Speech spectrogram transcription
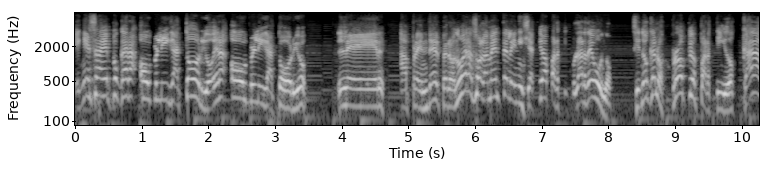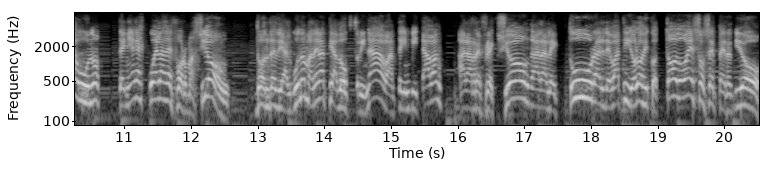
en esa época era obligatorio, era obligatorio leer, aprender, pero no era solamente la iniciativa particular de uno, sino que los propios partidos, cada uno, tenían escuelas de formación, donde de alguna manera te adoctrinaban, te invitaban a la reflexión, a la lectura, al debate ideológico. Todo eso se perdió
